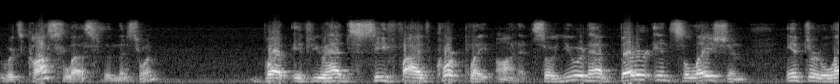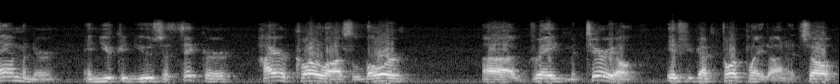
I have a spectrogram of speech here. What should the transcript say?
which costs less than this one. But if you had C5 core plate on it, so you would have better insulation interlaminar, and you can use a thicker, higher core loss, lower uh, grade material if you got core plate on it. So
